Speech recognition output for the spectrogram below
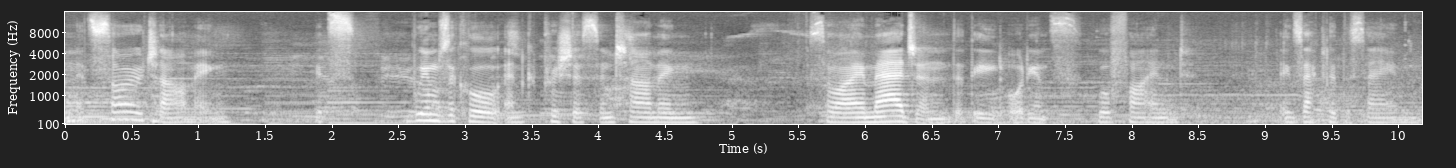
And It's so charming. It's whimsical and capricious and charming. So I imagine that the audience will find exactly the same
